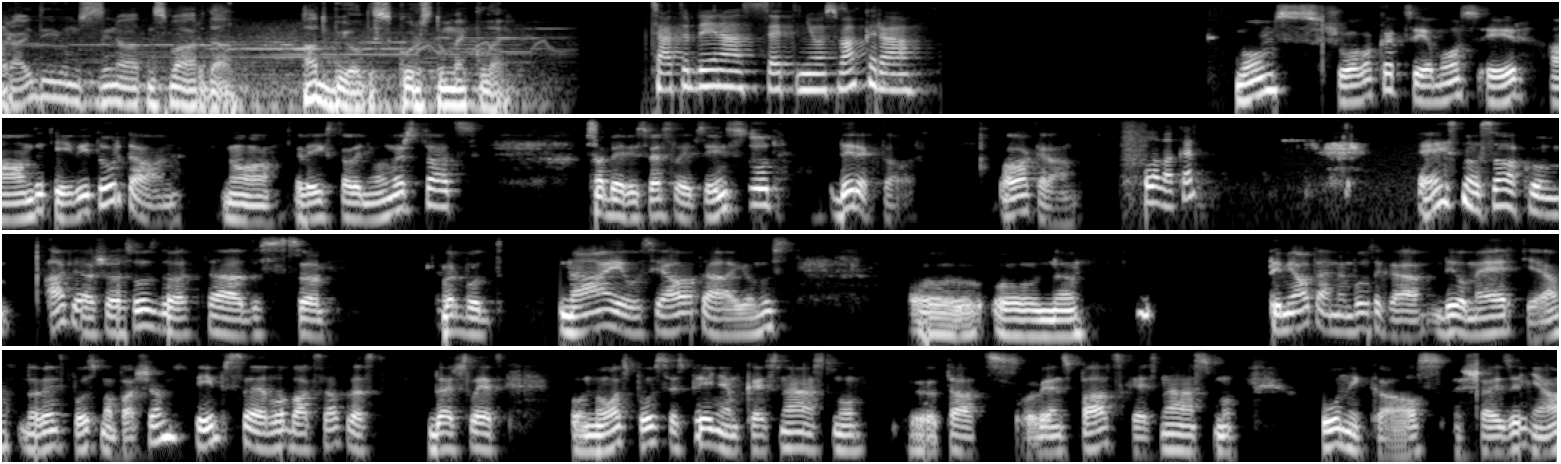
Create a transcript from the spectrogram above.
Raidījums zinātnes vārdā - atbildes, kuras tu meklē. Ceturtdienās, septiņos vakarā. Mums šovakar ciemos ir Anna Čīvī Turtāna no Rīgas Traģiņu Universitātes Sabiedrības veselības institūta direktora. Labvakar, Anna! Labvakar! Es no sākuma atļaušos uzdot tādus varbūt naivus jautājumus. Un, tiem jautājumiem būs divi mērķi. Ja? No vienas puses man pašam interesē labāk saprast dažas lietas, un no otras puses es pieņemu, ka es neesmu tāds viens pats, ka es neesmu unikāls šai ziņā.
